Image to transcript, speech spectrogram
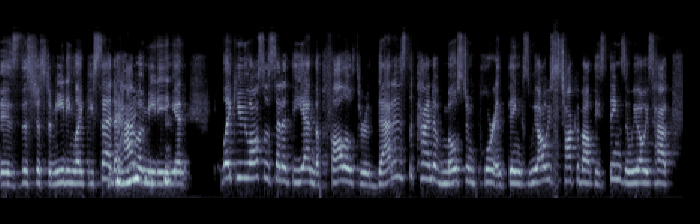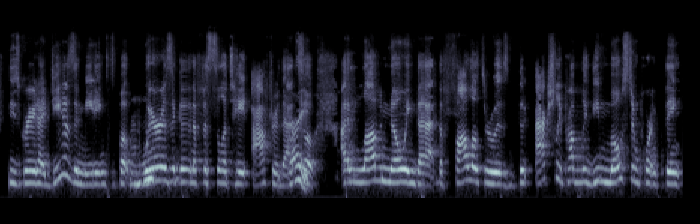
is this just a meeting? Like you said, to have a meeting. And like you also said at the end, the follow through, that is the kind of most important thing because we always talk about these things and we always have these great ideas in meetings, but mm-hmm. where is it going to facilitate after that? Right. So I love knowing that the follow through is the, actually probably the most important thing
